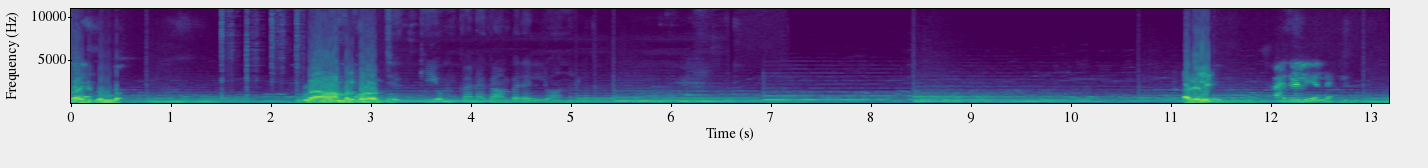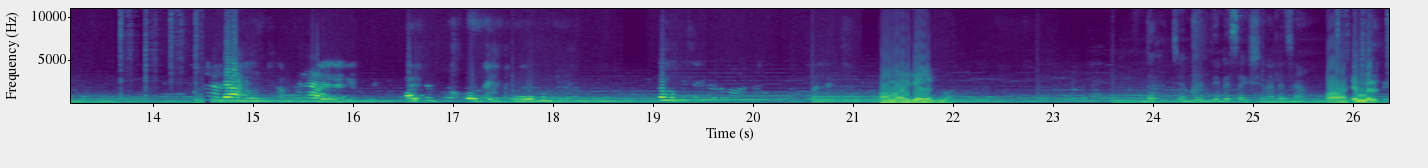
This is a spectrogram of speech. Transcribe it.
കാശിത്തുമ്പ ആമ്പൽക്കുളം ചെക്കിയും കനകാമ്പരെല്ലാം അരളി. അരളി അല്ലേ? ചെമ്പരത്തിന്റെ സെക്ഷൻ അല്ലേ ആ ചെമ്പരത്തി.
